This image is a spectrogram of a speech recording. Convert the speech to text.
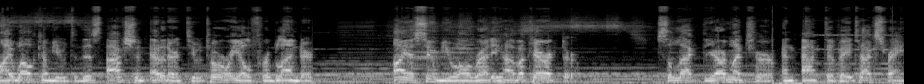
I welcome you to this action editor tutorial for Blender. I assume you already have a character. Select the armature and activate X-Ray.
